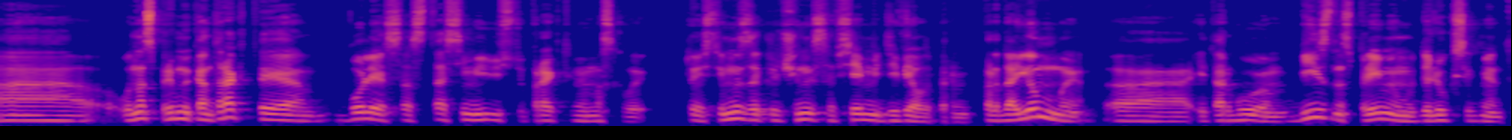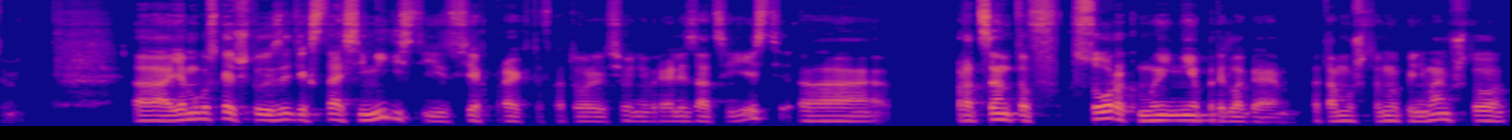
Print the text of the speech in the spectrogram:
а, у нас прямые контракты более со 170 проектами Москвы. То есть и мы заключены со всеми девелоперами. Продаем мы э, и торгуем бизнес, премиум и делюкс сегментами. Э, я могу сказать, что из этих 170, из всех проектов, которые сегодня в реализации есть, процентов 40 мы не предлагаем, потому что мы понимаем, что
